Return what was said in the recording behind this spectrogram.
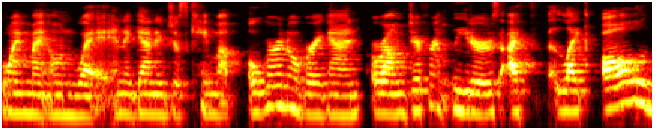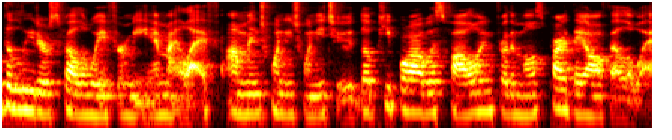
going my own way and again it just came up over and over again around different leaders. I like all all of the leaders fell away from me in my life um, in 2022. The people I was following, for the most part, they all fell away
